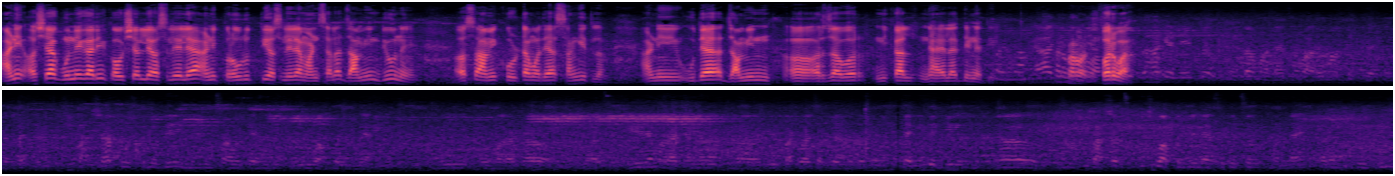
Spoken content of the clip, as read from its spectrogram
आणि अशा गुन्हेगारी कौशल्य असलेल्या आणि प्रवृत्ती असलेल्या माणसाला जामीन देऊ नये असं आम्ही कोर्टामध्ये आज सांगितलं. आणि उद्या जामीन अर्जावर निकाल न्यायालयात देण्यात येईल. परवा. त्यांनी देखील अ, भाषा चुकीची वापरलेली आहे असं त्याचं म्हणणं आहे. कारण की दोन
